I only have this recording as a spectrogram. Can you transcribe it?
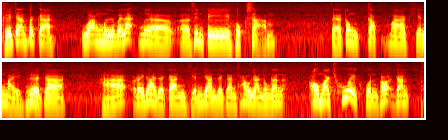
คืออาจารย์ประกาศวางมือไปแล้วเมื่อเออสิ้นปี 63 แต่ต้องกลับมาเขียนใหม่เพื่อจะหารายได้จากการเขียนยันจากการเช่ายันตรงนั้น เอามาช่วยคน เพราะอาจารย์ท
